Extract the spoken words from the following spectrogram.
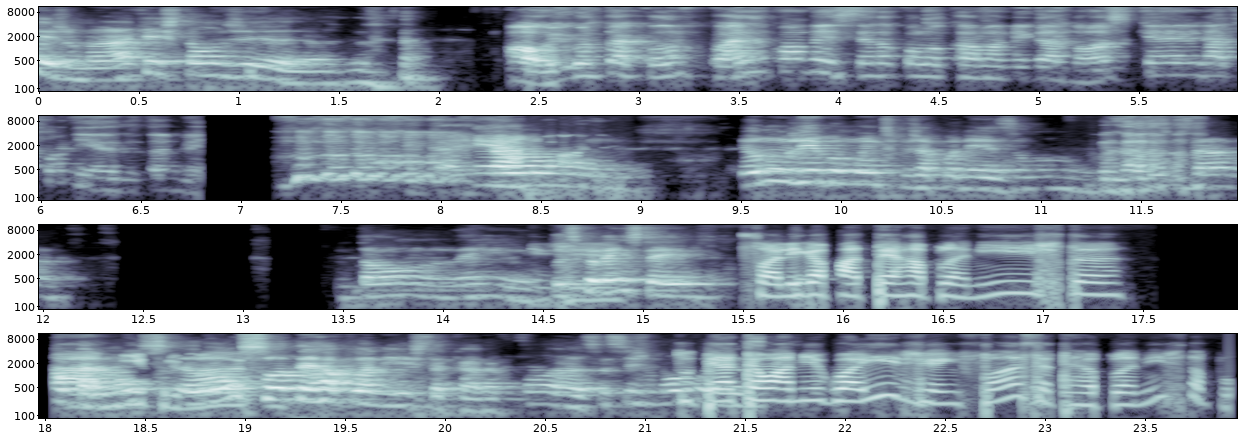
mesmo, não é uma questão de. Ó, o Igor tá quase convencendo a colocar uma amiga nossa que é japonesa também. É. Eu, não- eu não ligo muito pro japonês, eu não- sabe? Então, nem, por isso que eu nem sei. Só liga pra terraplanista. Não, cara, eu, não, eu não Marcos. sou terraplanista, cara. Porra, você se Tu tem até um amigo aí de infância terraplanista, pô?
